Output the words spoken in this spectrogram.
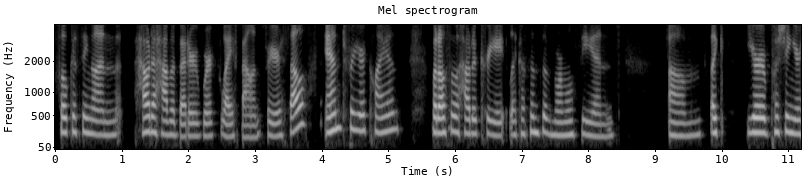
focusing on how to have a better work life balance for yourself and for your clients, but also how to create like a sense of normalcy and um like you're pushing your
